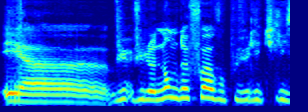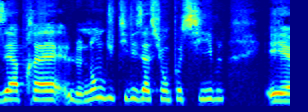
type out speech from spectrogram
Et vu, le nombre de fois où vous pouvez l'utiliser après, le nombre d'utilisations possibles et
